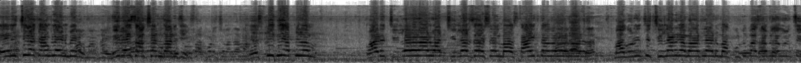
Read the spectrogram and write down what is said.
నేను- ఇచ్చిన కంప్లైంట్ మీరు మీరే సాక్ష్యం దానికి ఎస్పీకి చెప్పినాం వాడు చిల్లర వాడు వాడు చిల్లర సాక్షన్ మా స్థాయికి తగ్గడు మా గురించి చిల్లరగా మాట్లాడు మా కుటుంబ సభ్యుల గురించి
